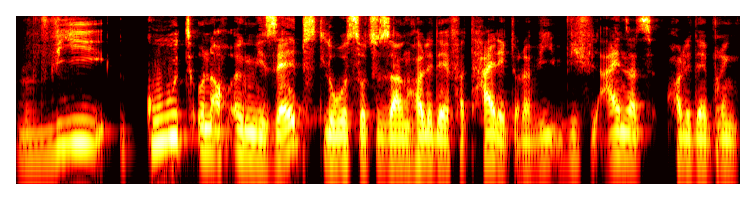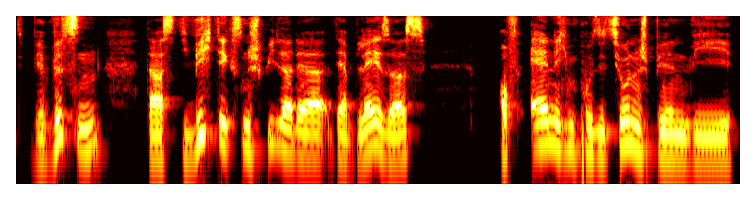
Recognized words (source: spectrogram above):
wie gut und auch irgendwie selbstlos sozusagen Holiday verteidigt oder wie, wie viel Einsatz Holiday bringt. Wir wissen, dass die wichtigsten Spieler der, der Blazers auf ähnlichen Positionen spielen wie,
